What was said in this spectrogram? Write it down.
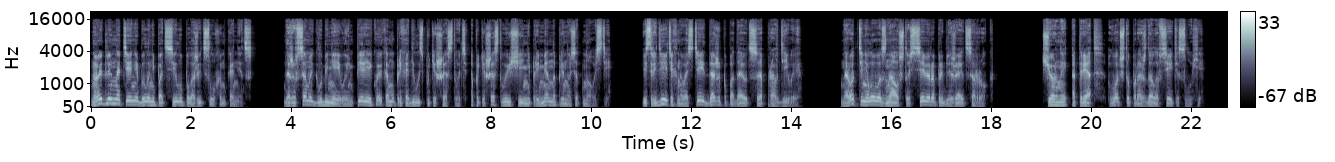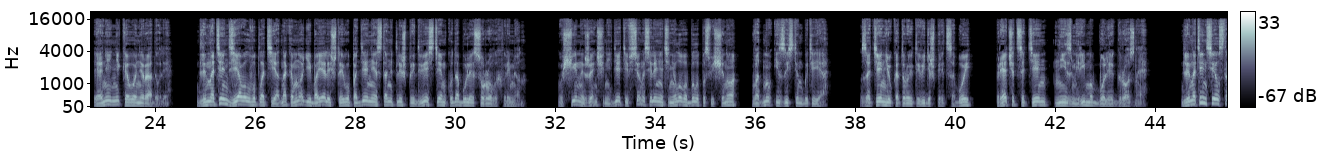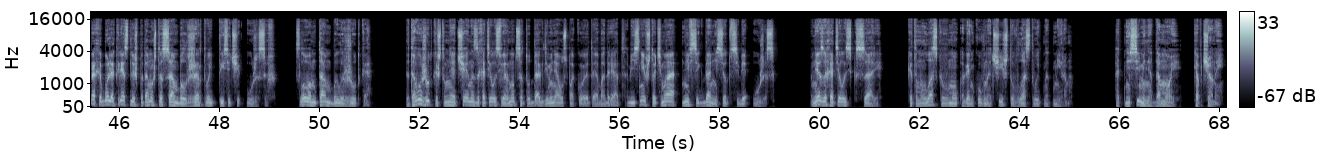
Но и длиннотени было не под силу положить слухам конец. Даже в самой глубине его империи кое-кому приходилось путешествовать, а путешествующие непременно приносят новости. И среди этих новостей даже попадаются правдивые. Народ Тенелова знал, что с севера приближается Рок. Черный отряд – вот что порождало все эти слухи. И они никого не радовали. Длиннотень – дьявол воплоти, однако многие боялись, что его падение станет лишь предвестием куда более суровых времен. Мужчины, женщины, дети – все население Тенелова было посвящено в одну из истин бытия. За тенью, которую ты видишь перед собой, прячется тень неизмеримо более грозная. Длиннотень сеял страх и боль окрест лишь потому, что сам был жертвой тысячи ужасов. Словом, там было жутко. До того жутко, что мне отчаянно захотелось вернуться туда, где меня успокоят и ободрят, объяснив, что тьма не всегда несет в себе ужас. Мне захотелось к Саре, к этому ласковому огоньку в ночи, что властвует над миром. «Отнеси меня домой, копченый».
